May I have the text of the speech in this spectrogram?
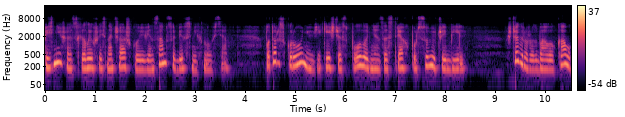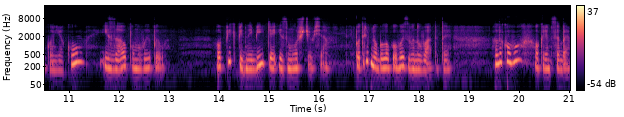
Пізніше, схилившись над чашкою, він сам собі всміхнувся. Потер скроню, в який ще з полудня застряг пульсуючий біль, щедро розбавив каву коньяком і залпом випив. Опік піднебіття і зморщився. Потрібно було когось звинуватити. Але кого, окрім себе?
